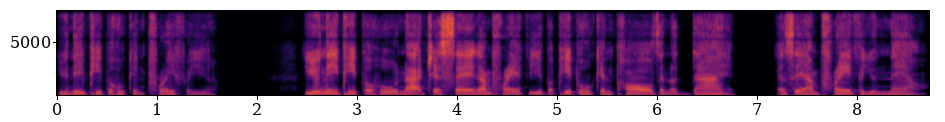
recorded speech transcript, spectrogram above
you need people who can pray for you. You need people who are not just saying, I'm praying for you, but people who can pause in a dime and say, I'm praying for you now.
